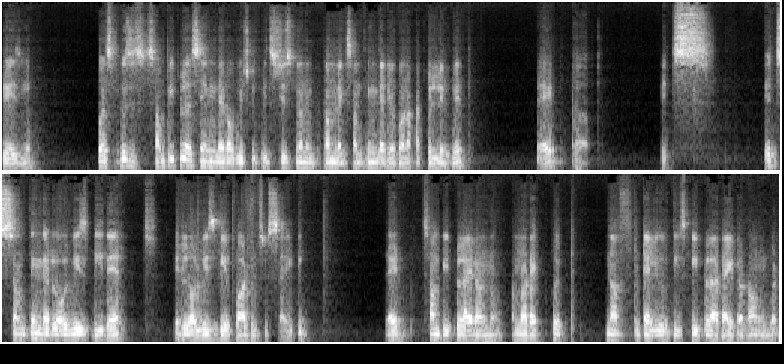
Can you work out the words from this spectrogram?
Crazy. Because, because some people are saying that obviously it's just going to become like something that you're going to have to live with, right? Uh, it's it's something that'll always be there. It'll always be a part of society, right? Some people, I don't know. I'm not equipped enough to tell you if these people are right or wrong, but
